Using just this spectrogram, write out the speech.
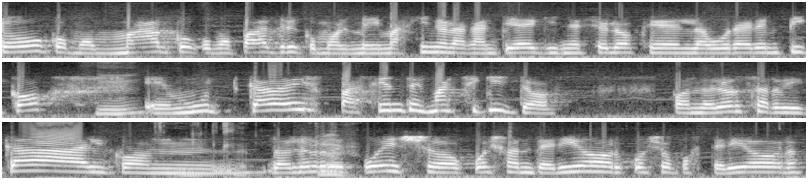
yo como Maco, como Patri, como me imagino la cantidad de kinesiólogos que deben laburar en Pico, mm. eh, cada vez pacientes más chiquitos con dolor cervical, con dolor de cuello, cuello anterior, cuello posterior.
